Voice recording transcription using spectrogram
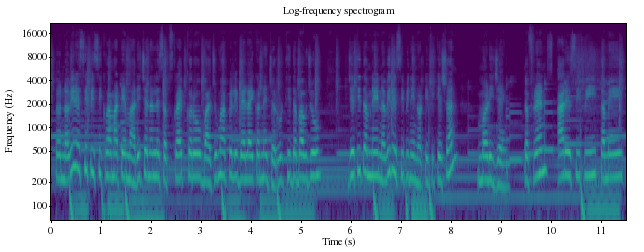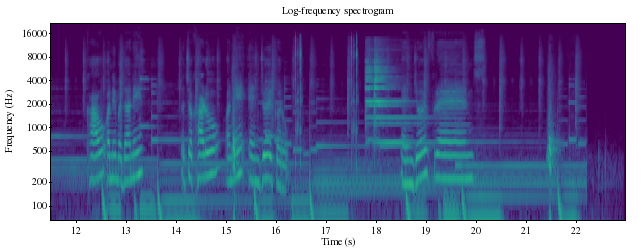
તો નવી રેસીપી શીખવા માટે મારી ચેનલને સબસ્ક્રાઇબ કરો. બાજુમાં આપેલી બેલ આઇકનને જરૂરથી દબાવજો, જેથી તમને નવી રેસીપીની નોટિફિકેશન મળી જાય. તો ફ્રેન્ડ્સ આ રેસીપી તમે ખાઓ અને બધાને ચખાડો અને એન્જોય કરો. Enjoy friends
